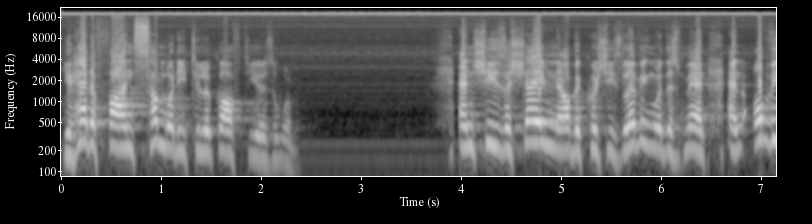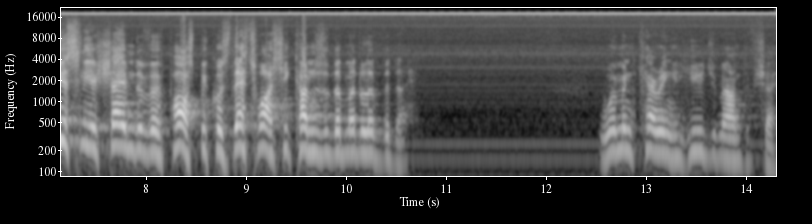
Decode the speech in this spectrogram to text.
you had to find somebody to look after you as a woman. And she's ashamed now because she's living with this man, and obviously ashamed of her past because that's why she comes in the middle of the day. Women carrying a huge amount of shame.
